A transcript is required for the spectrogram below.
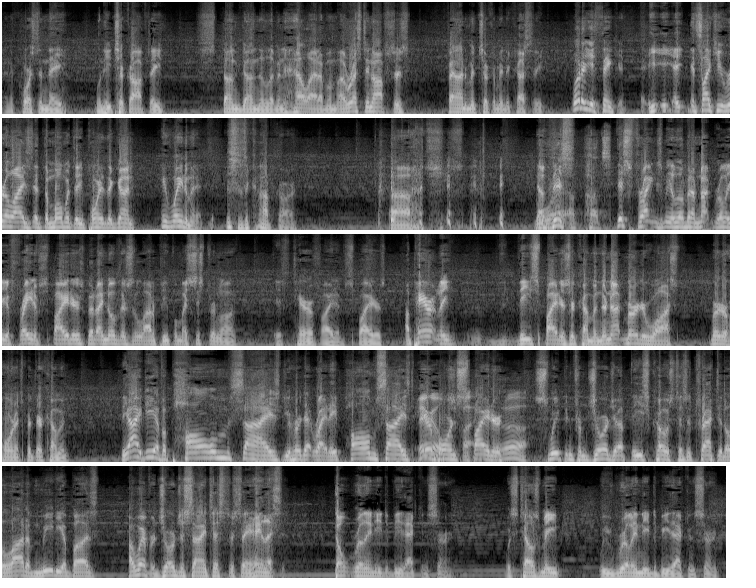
and of course, then they, when he took off, they stun gunned the living hell out of him. Arresting officers found him and took him into custody. What are you thinking? He, he, it's like he realized at the moment that he pointed the gun, "Hey, wait a minute, this is a cop car." Uh. Now What this this frightens me a little bit. I'm not really afraid of spiders, but I know there's a lot of people. My sister-in-law is terrified of spiders. Apparently, these spiders are coming. They're not murder wasps, murder hornets, but they're coming. The idea of a palm-sized, you heard that right, a palm-sized airborne spider. spider sweeping from Georgia up the East Coast has attracted a lot of media buzz. However, Georgia scientists are saying, hey, listen, don't really need to be that concerned. which tells me we really need to be that concerned.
